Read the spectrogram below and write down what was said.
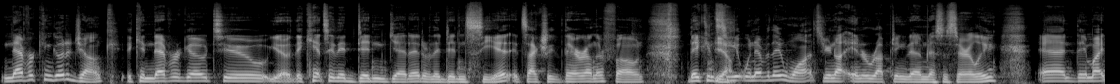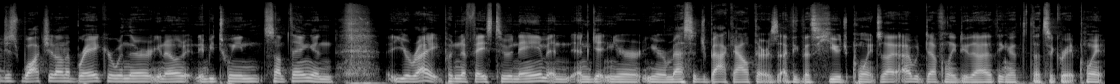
never can go to junk. It can never go to you know they can't say they didn't get it or they didn't see it. It's actually there on their phone. They can Yeah. see it whenever they want, so you're not interrupting them necessarily, and they might just watch it on a break or when they're you know in between something. And you're right, putting a face to a name and, and getting your your message back out there is I think that's a huge point. So I, I would definitely do that. I think that's that's a great point.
